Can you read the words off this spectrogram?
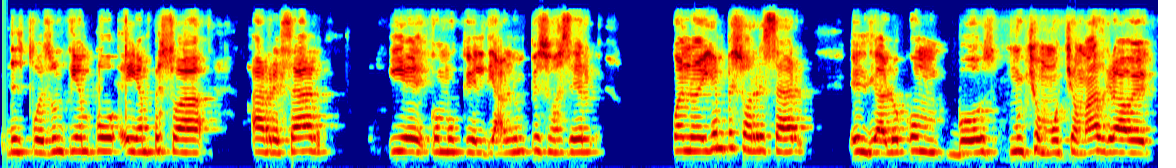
después de un tiempo, ella empezó a, a rezar y eh, como que el diablo empezó a hacer, cuando ella empezó a rezar, el diablo con voz mucho, mucho más grave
